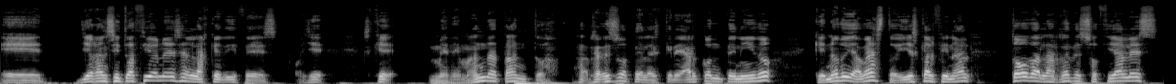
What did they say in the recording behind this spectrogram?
eh, llegan situaciones en las que dices, oye, es que me demanda tanto las redes sociales crear contenido que no doy abasto. Y es que al final todas las redes sociales,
